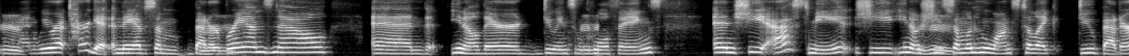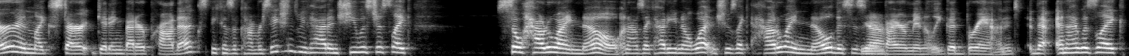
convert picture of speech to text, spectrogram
mm. and we were at target and they have some better mm. brands now and you know they're doing some mm-hmm. cool things and she asked me she you know mm-hmm. she's someone who wants to like do better and like start getting better products because of conversations we've had and she was just like so how do i know and i was like how do you know what and she was like how do i know this is yeah. an environmentally good brand that and i was like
